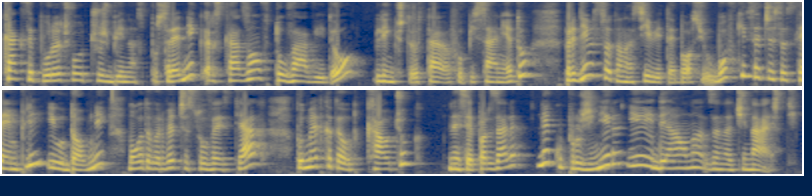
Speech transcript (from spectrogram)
Как се поръчва от чужбина с посредник, разказвам в това видео. Линк ще оставя в описанието. Предимствата на сивите боси обувки са, че са семпли и удобни, могат да вървят часове с тях. Подметката е от каучук, не се пързаля, леко пружинира и е идеална за начинаещи.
